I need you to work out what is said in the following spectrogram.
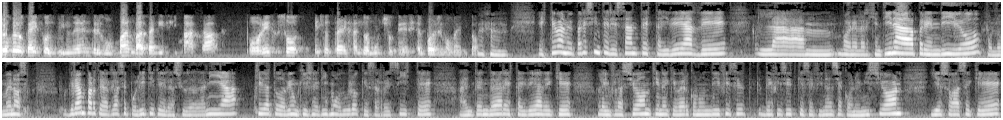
yo creo que hay continuidad entre Guzmán, Batanis y Massa, por eso eso está dejando mucho que decir por el momento. Esteban, me parece interesante esta idea de la, mm, bueno, la Argentina ha aprendido, por lo menos gran parte de la clase política y de la ciudadanía, queda todavía un kirchnerismo duro que se resiste a entender esta idea de que la inflación tiene que ver con un déficit, déficit que se financia con emisión y eso hace que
